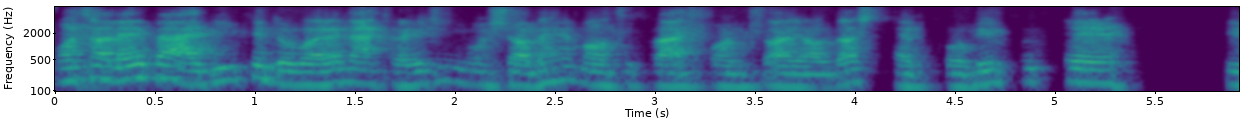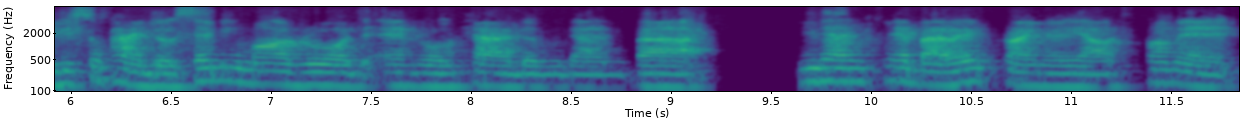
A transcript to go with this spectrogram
مطالعه بعدی که دوباره نتایج مشابه مالتی پلتفرم ترایال داشت هپ بود که 253 بیمار رو انرول کرده بودن و دیدن که برای primary outcome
